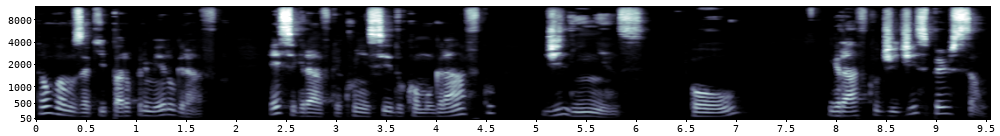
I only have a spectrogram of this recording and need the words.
Então vamos aqui para o primeiro gráfico. Esse gráfico é conhecido como gráfico de linhas ou gráfico de dispersão.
